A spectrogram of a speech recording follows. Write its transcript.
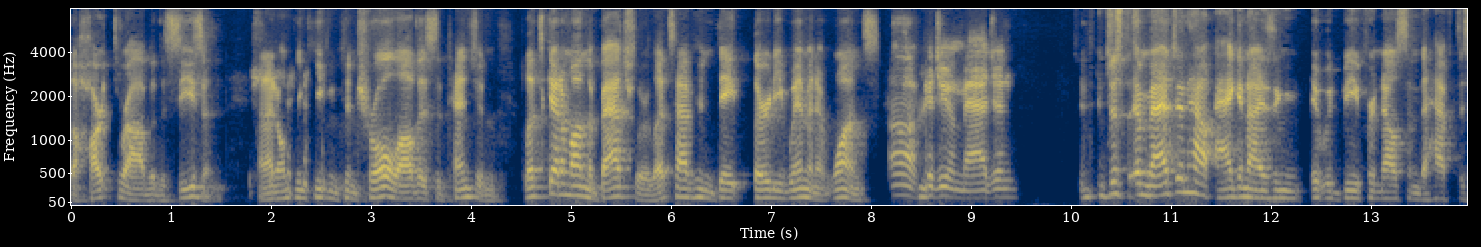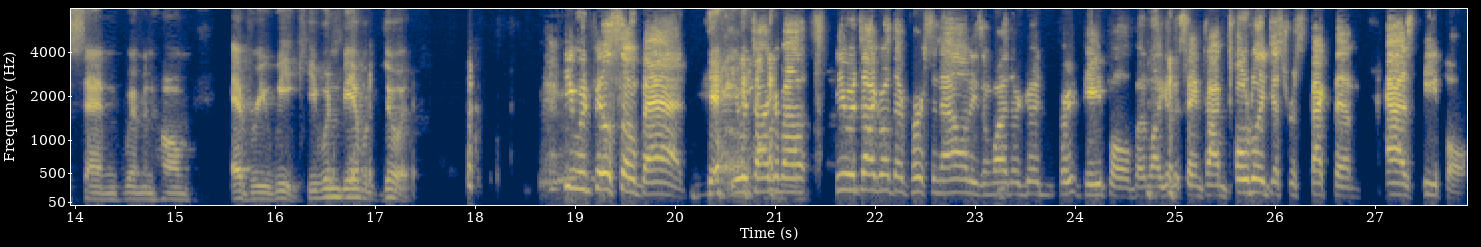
the heartthrob of the season, and I don't think he can control all this attention. Let's get him on The Bachelor. Let's have him date thirty women at once. Oh, could you imagine? Just imagine how agonizing it would be for Nelson to have to send women home every week. He wouldn't be able to do it. He would feel so bad. Yeah. He would talk about he would talk about their personalities and why they're good people, but like at the same time, totally disrespect them as people.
